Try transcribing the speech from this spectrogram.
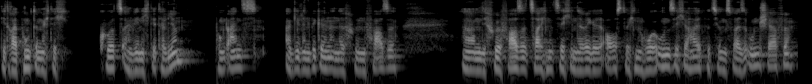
Die drei Punkte möchte ich kurz ein wenig detaillieren. Punkt 1, agil entwickeln in der frühen Phase. Ähm, die frühe Phase zeichnet sich in der Regel aus durch eine hohe Unsicherheit bzw. Unschärfe.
